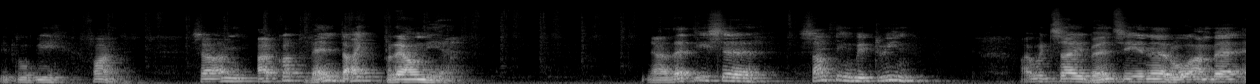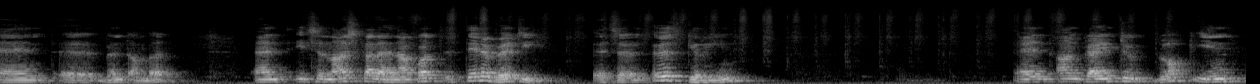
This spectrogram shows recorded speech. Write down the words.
it will be fine. So I'm, I've got Van Dyke brown here. Now that is uh, something between I would say burnt sienna, raw umber and uh, burnt umber and it's a nice color and I've got Terra Verde. It's an earth green and I'm going to block in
